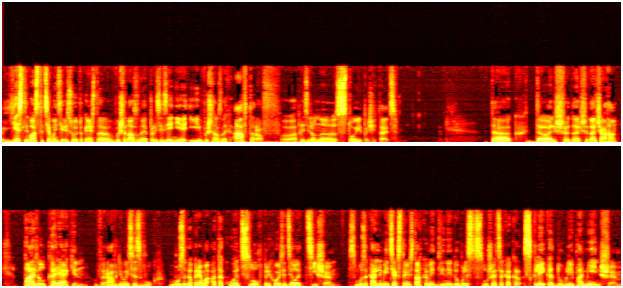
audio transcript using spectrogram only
если вас эта тема интересует, то, конечно, вышеназванное произведение и вышеназванных авторов э, определенно стоит почитать. Так, дальше, дальше, дальше. Ага. Павел Корякин. Выравнивайте звук. Музыка прямо атакует слух, приходится делать тише. С музыкальными и текстовыми вставками длинный дубль слушается как склейка дублей поменьше.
